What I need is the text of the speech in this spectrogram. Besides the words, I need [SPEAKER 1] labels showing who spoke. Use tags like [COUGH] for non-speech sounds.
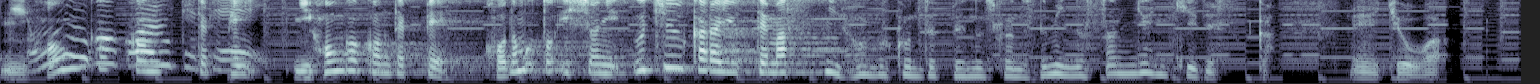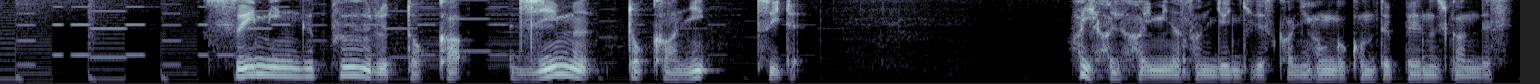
[SPEAKER 1] 日本語コンテッペイ。日本語コンテッペイ。子供と一緒に宇宙から言ってます。
[SPEAKER 2] 日本語コンテッペイの時間ですね。皆さん元気ですか、えー、今日はスイミングプールとかジムとかについて。はいはいはい皆さん元気ですか？日本語コンテッペイの時間です。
